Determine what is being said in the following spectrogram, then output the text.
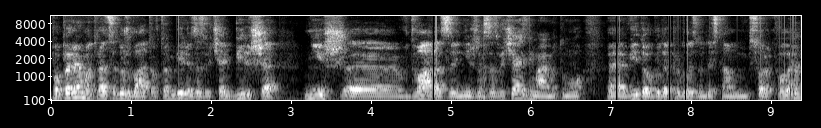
по периметру, це дуже багато автомобілів, зазвичай більше ніж е, в два рази, ніж зазвичай знімаємо. Тому е, відео буде приблизно десь там 40 хвилин.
